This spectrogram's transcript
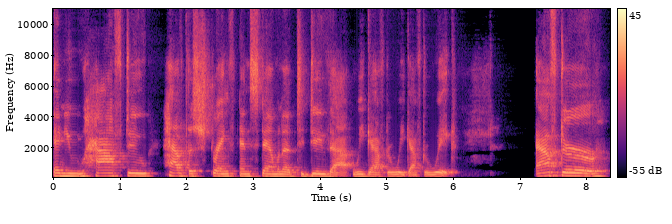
And you have to have the strength and stamina to do that week after week after week. After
